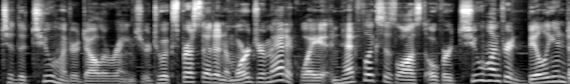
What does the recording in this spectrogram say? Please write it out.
to the $200 range, or to express that in a more dramatic way, Netflix has lost over $200 billion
